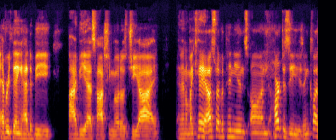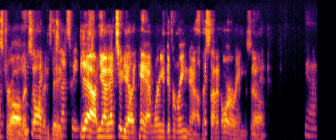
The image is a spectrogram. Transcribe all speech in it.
everything had to be IBS, Hashimoto's, GI. And then I'm like, hey, I also have opinions on heart disease and cholesterol and salt intake. Last week. Yeah, yeah, that too. Yeah, like, hey, I'm wearing a different ring now. That's not an Oura ring. So, yeah,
